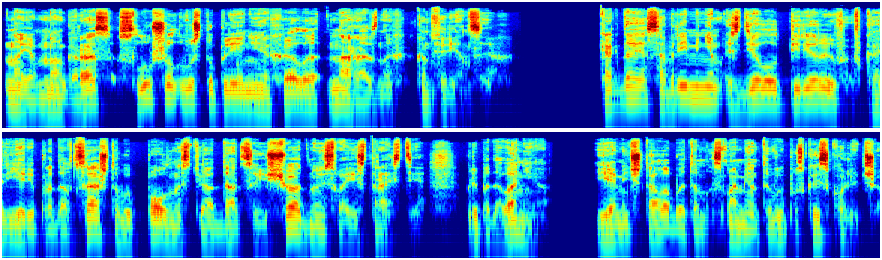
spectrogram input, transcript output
Но я много раз слушал выступления Хэлла на разных конференциях. Когда я со временем сделал перерыв в карьере продавца, чтобы полностью отдаться еще одной своей страсти — преподаванию, я мечтал об этом с момента выпуска из колледжа,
